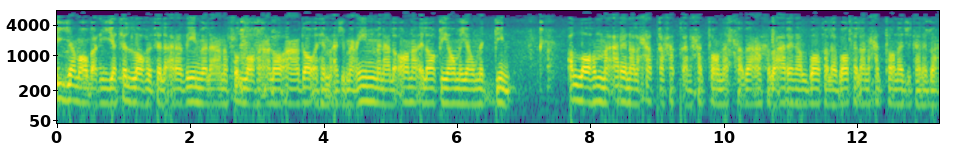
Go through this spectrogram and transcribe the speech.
سیما بقیت الله فی الارضین و لعنت الله علی اعدائهم اجمعین من الان الى قیام یوم الدین. اللهم ارنا الحق حقا حتی نتبعه و ارنا الباطل باطلا حتی نجتنبه.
